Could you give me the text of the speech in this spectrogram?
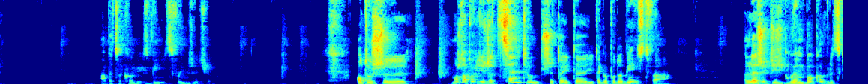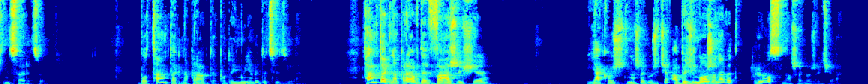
aby cokolwiek zmienić w swoim życiu. Otóż yy, można powiedzieć, że centrum przy tej, tej, tego podobieństwa leży gdzieś głęboko w ludzkim sercu, bo tam tak naprawdę podejmujemy decyzje. Tam tak naprawdę waży się jakość naszego życia, a być może nawet los naszego życia.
